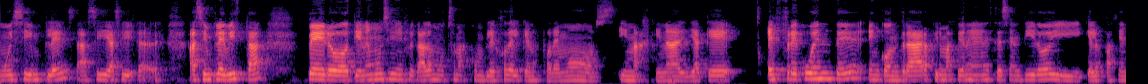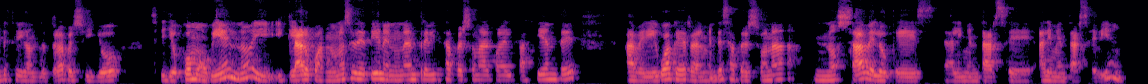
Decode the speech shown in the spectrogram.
muy simples, así, así, a simple vista, pero tienen un significado mucho más complejo del que nos podemos imaginar, ya que es frecuente encontrar afirmaciones en este sentido y que los pacientes te digan, doctora, pero si yo, si yo como bien, ¿no? Y, claro, cuando uno se detiene en una entrevista personal con el paciente, averigua que realmente esa persona no sabe lo que es alimentarse, alimentarse bien.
